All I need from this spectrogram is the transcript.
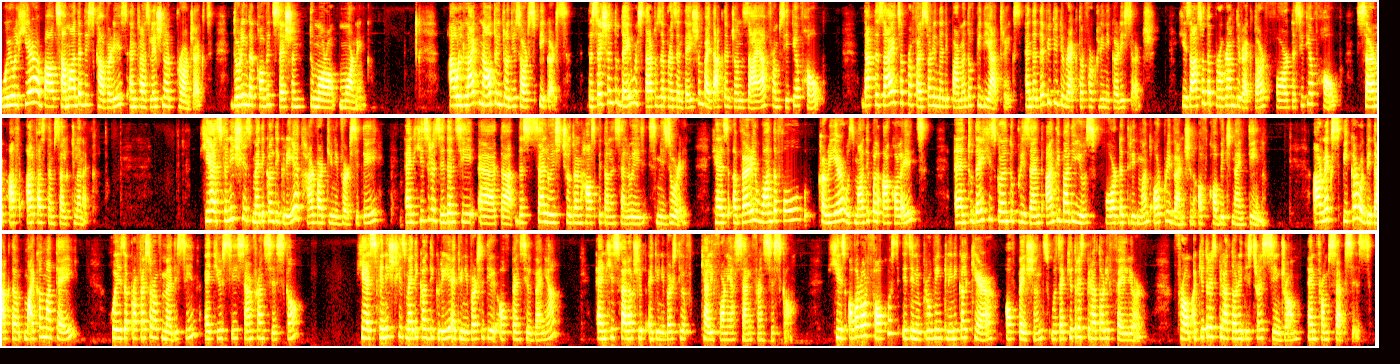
We will hear about some other discoveries and translational projects during the COVID session tomorrow morning. I would like now to introduce our speakers. The session today will start with a presentation by Dr. John Zaia from City of Hope. Dr. Zaia is a professor in the Department of Pediatrics and the Deputy Director for Clinical Research. He is also the program director for the City of Hope CIRM Alpha Stem Cell Clinic. He has finished his medical degree at Harvard University and his residency at uh, the St. Louis Children's Hospital in St. Louis, Missouri. He has a very wonderful career with multiple accolades, and today he's going to present antibody use for the treatment or prevention of COVID 19. Our next speaker will be Dr. Michael Matthay, who is a professor of medicine at UC San Francisco. He has finished his medical degree at University of Pennsylvania and his fellowship at University of California, San Francisco. His overall focus is in improving clinical care of patients with acute respiratory failure from acute respiratory distress syndrome and from sepsis.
